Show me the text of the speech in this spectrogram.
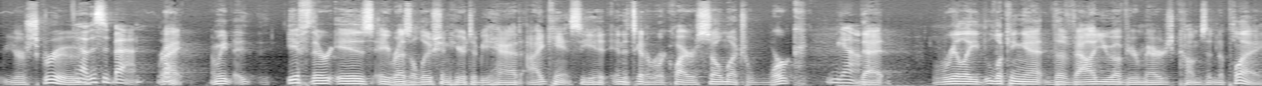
you're screwed. Yeah, this is bad. Right. I mean, if there is a resolution here to be had, I can't see it, and it's going to require so much work Yeah. that really looking at the value of your marriage comes into play.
